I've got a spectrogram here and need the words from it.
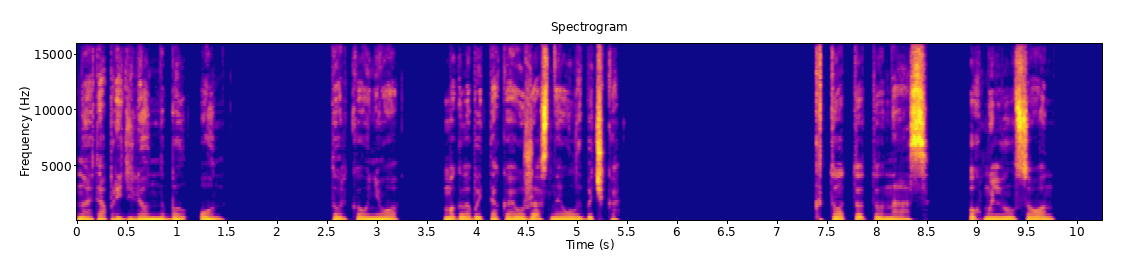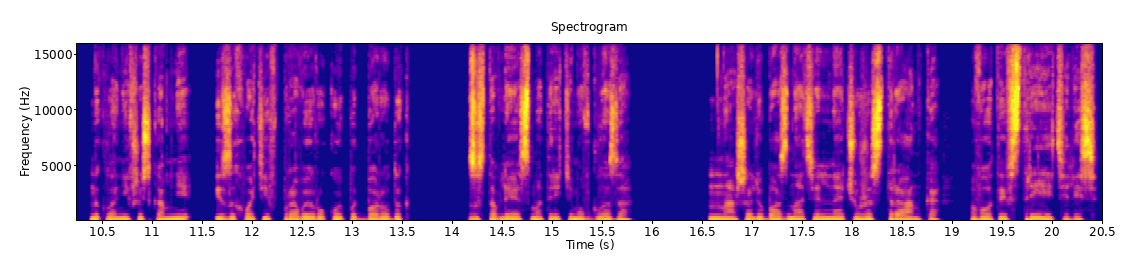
Но это определенно был он. Только у него могла быть такая ужасная улыбочка. «Кто тут у нас?» — ухмыльнулся он, наклонившись ко мне и захватив правой рукой подбородок, заставляя смотреть ему в глаза. «Наша любознательная чужестранка, вот и встретились.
